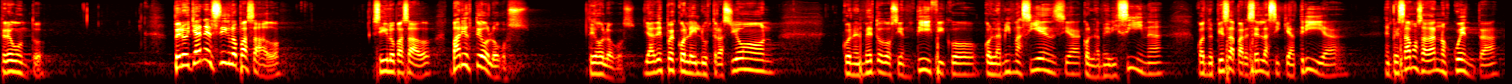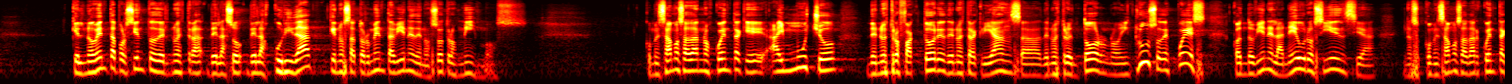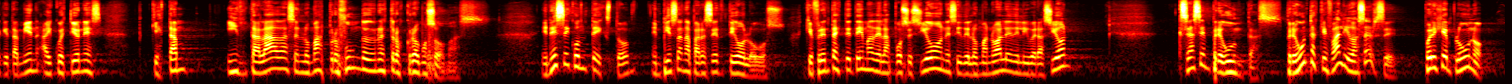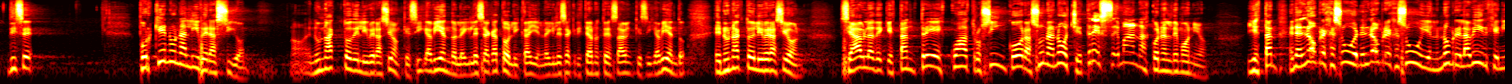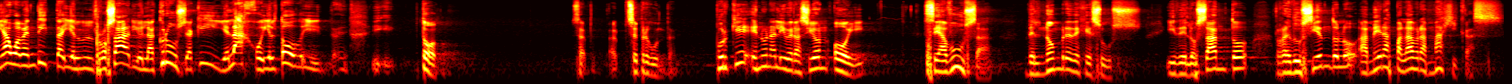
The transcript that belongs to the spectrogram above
Pregunto. Pero ya en el siglo pasado, siglo pasado, varios teólogos, teólogos, ya después con la ilustración, con el método científico, con la misma ciencia, con la medicina, cuando empieza a aparecer la psiquiatría, empezamos a darnos cuenta que el 90% de, nuestra, de, la, de la oscuridad que nos atormenta viene de nosotros mismos. Comenzamos a darnos cuenta que hay mucho de nuestros factores, de nuestra crianza, de nuestro entorno, incluso después, cuando viene la neurociencia, nos comenzamos a dar cuenta que también hay cuestiones que están instaladas en lo más profundo de nuestros cromosomas. En ese contexto empiezan a aparecer teólogos que frente a este tema de las posesiones y de los manuales de liberación, se hacen preguntas, preguntas que es válido hacerse. Por ejemplo, uno dice, ¿Por qué en una liberación, en un acto de liberación que sigue habiendo en la Iglesia Católica y en la Iglesia Cristiana ustedes saben que sigue habiendo, en un acto de liberación se habla de que están tres, cuatro, cinco horas, una noche, tres semanas con el demonio? Y están en el nombre de Jesús, en el nombre de Jesús, y en el nombre de la Virgen, y agua bendita, y el rosario, y la cruz, y aquí, y el ajo, y el todo, y, todo. se preguntan, ¿por qué en una liberación hoy se abusa del nombre de Jesús y de lo santo, reduciéndolo a meras palabras mágicas.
